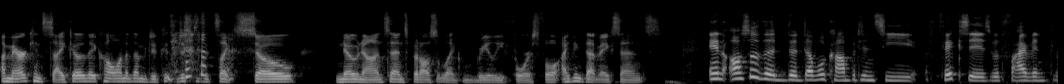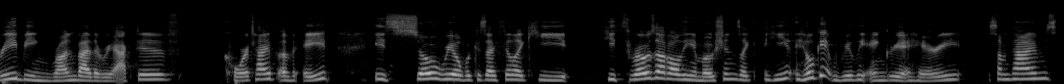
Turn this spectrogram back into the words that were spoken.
American Psycho, they call one of them, just because it's like so no nonsense, but also like really forceful. I think that makes sense. and also the the double competency fixes with 5 and 3 being run by the reactive core type of 8 is so real because i feel like he he throws out all the emotions like he he'll get really angry at harry sometimes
